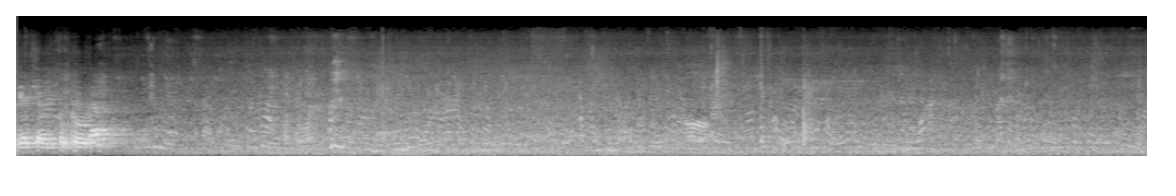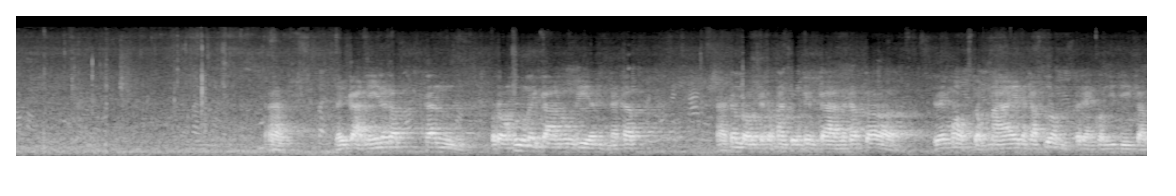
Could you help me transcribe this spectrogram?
เรียนเชิญคุณครูครับ อ่าในี้นะครับ ท่านรองผู้อำนวยการโรงเรียนนะครับท่านรองจักรพันธ์จงเรียงการนะครับ ก็ได้มอบดอกไม้นะครับ ร่วมแสดงความยินดีกับ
